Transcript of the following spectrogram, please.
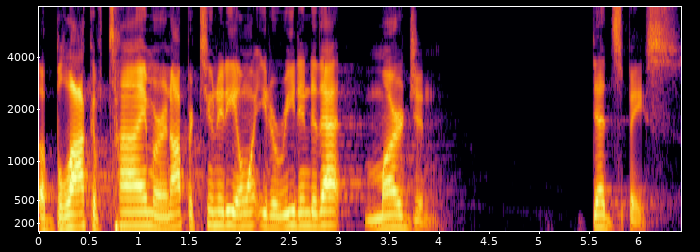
a block of time or an opportunity. I want you to read into that margin, dead space.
